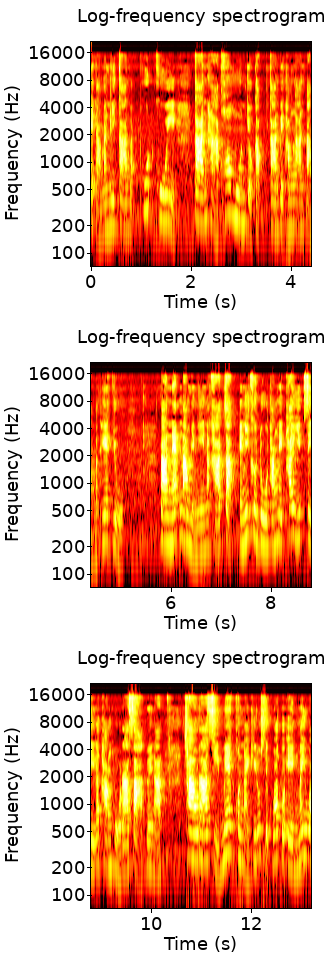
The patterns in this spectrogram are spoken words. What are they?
ศอะมันมีการแบบพูดคุย การหาข้อมูลเกี่ยวกับการไปทำงานต่างประเทศอยู่ตาแนะนำอย่างนี้นะคะจากอันนี้คือดูทั้งในไพ่ยิปซีและทางโหราศาสตร์ด้วยนะ ชาวราศีเมษคนไหนที่รู้สึกว่าตัวเองไม่ไหว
